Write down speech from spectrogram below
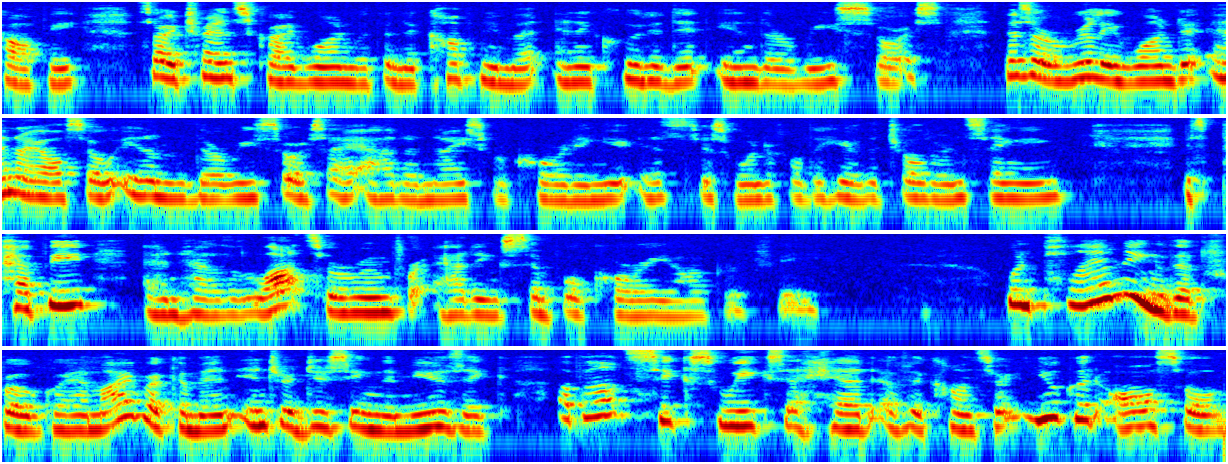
copy, so I transcribed one with an accompaniment and included it in the resource. Those are really wonder, and I also in the resource I add a nice recording. It's just wonderful to hear the children singing. It's peppy and has lots of room for adding simple choreography. When planning the program, I recommend introducing the music about six weeks ahead of the concert. You could also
